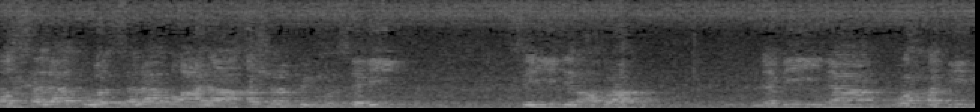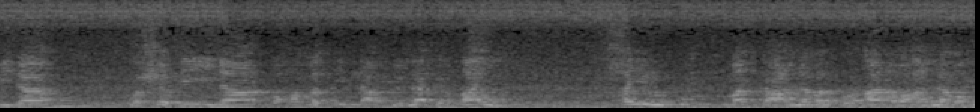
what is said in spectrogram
والصلاة والسلام على أشرف المرسلين سيد الأبرار نبينا وحبيبنا وشفينا محمد بن عبد الله القائل خيركم من تعلم القرآن وعلمه.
